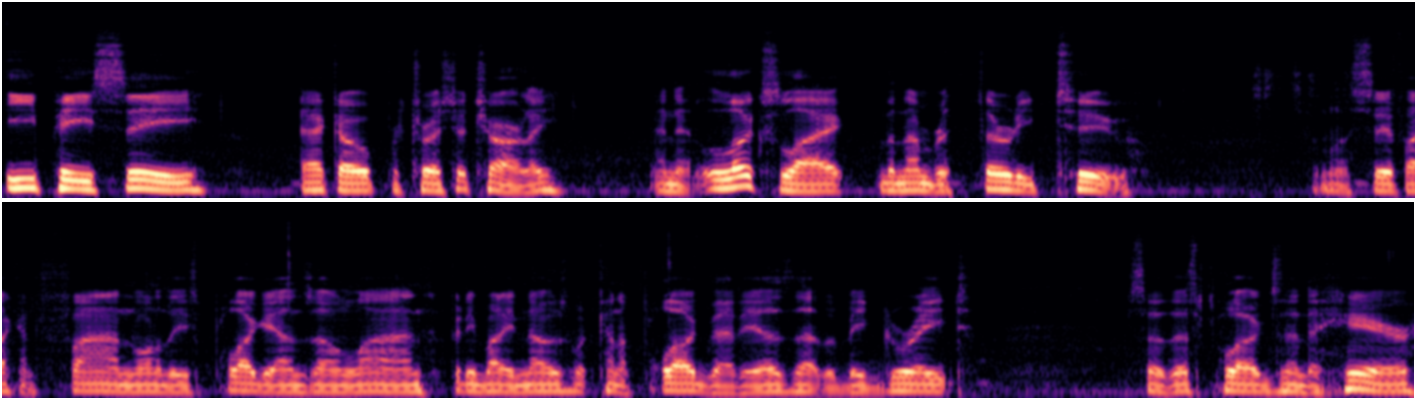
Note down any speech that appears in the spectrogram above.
EPC Echo Patricia Charlie and it looks like the number 32. I'm going to see if I can find one of these plug-ins online. If anybody knows what kind of plug that is, that would be great. So this plugs into here.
